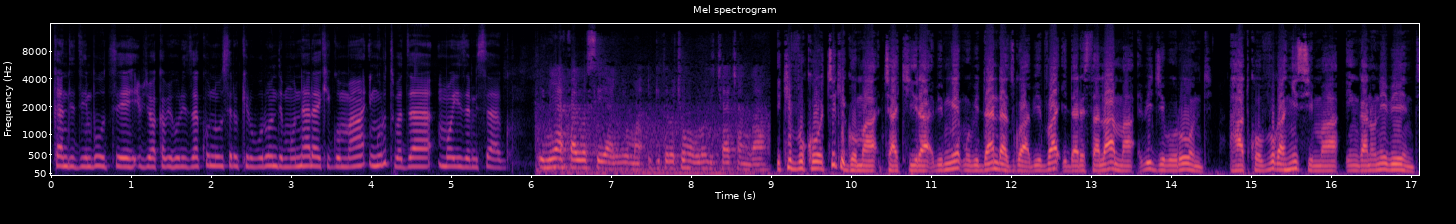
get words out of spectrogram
kandi zimbutse ibyo bakabihuriza ko n'userukira Burundi mu ntara ya Kigoma inkuru tubaza Moize Misago imyaka yose ya nyuma igitoro cyo mu Burundi cyacangaha ikivuko cy'ikigoma cyakira bimwe mu bidandazwa biva i Dar es Salaam bije Burundi aha twovuga nk'isima ingano n'ibindi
